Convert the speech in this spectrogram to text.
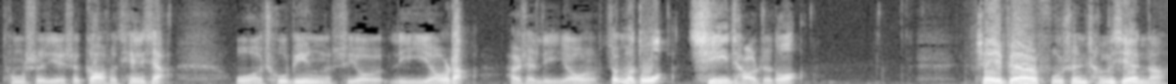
同时，也是告诉天下，我出兵是有理由的，而且理由这么多，七条之多。这边抚顺城县呢，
